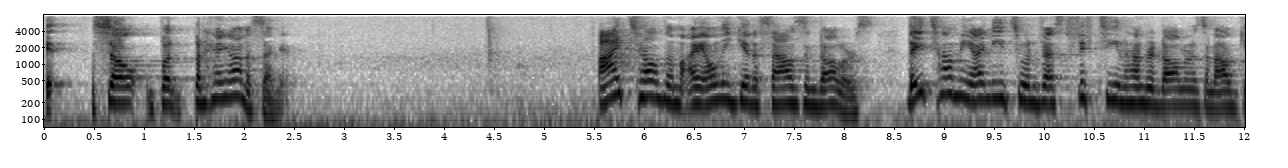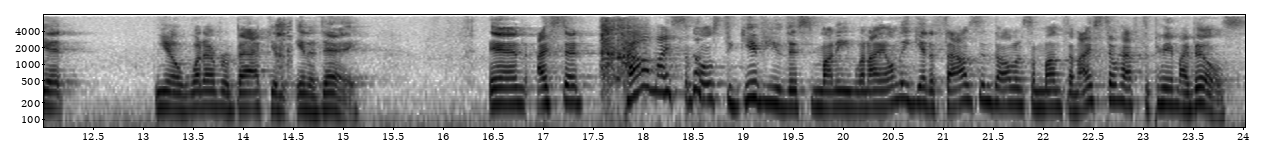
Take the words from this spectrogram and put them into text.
It, so, but but hang on a second. I tell them I only get a thousand dollars. They tell me I need to invest fifteen hundred dollars and I'll get, you know, whatever back in in a day. And I said, How am I supposed to give you this money when I only get a thousand dollars a month and I still have to pay my bills?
